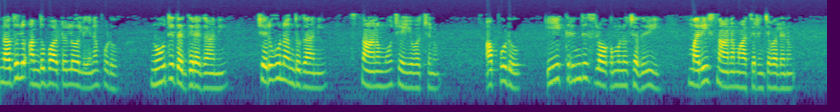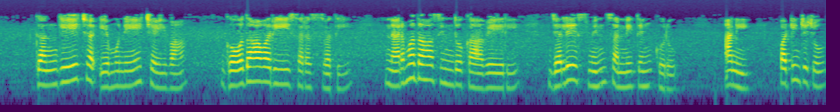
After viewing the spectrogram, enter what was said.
నదులు అందుబాటులో లేనప్పుడు నూతి దగ్గర గాని చెరువునందు గాని స్నానము చేయవచ్చును. అప్పుడు ఈ క్రింది శ్లోకమును చదివి మరీ స్నానమాచరించవలెను. గంగే చ యమునే చైవ గోదావరీ సరస్వతి నర్మదా సింధు కావేరి జలేస్మిన్ సన్నిధిం కురు అని పఠించుచు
